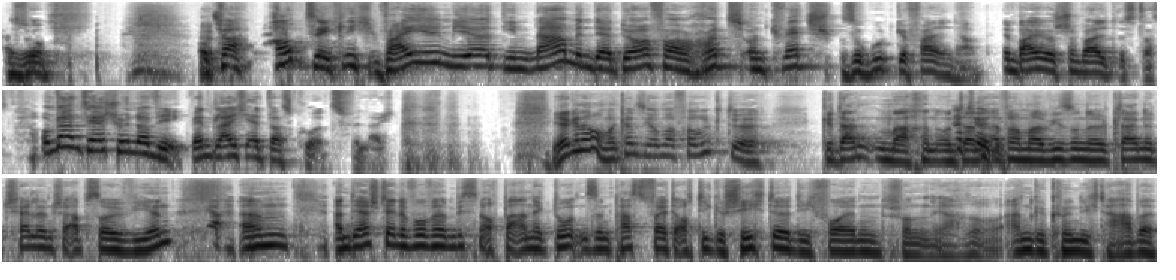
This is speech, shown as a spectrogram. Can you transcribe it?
Also, und zwar hauptsächlich, weil mir die Namen der Dörfer Rötz und Quetsch so gut gefallen haben. Im Bayerischen Wald ist das. Und war ein sehr schöner Weg, wenn gleich etwas kurz vielleicht. Ja, genau. Man kann sich auch mal verrückte Gedanken machen und Natürlich. dann einfach mal wie so eine kleine Challenge absolvieren. Ja. Ähm, an der Stelle, wo wir ein bisschen auch bei Anekdoten sind, passt vielleicht auch die Geschichte, die ich vorhin schon ja, so angekündigt habe.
